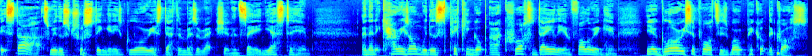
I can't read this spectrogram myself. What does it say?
It starts with us trusting in his glorious death and resurrection and saying yes to him. And then it carries on with us picking up our cross daily and following him. You know, glory supporters won't pick up the cross.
